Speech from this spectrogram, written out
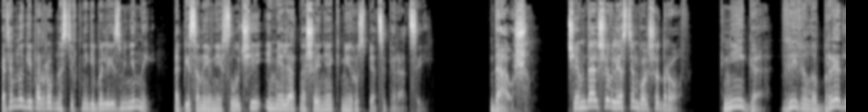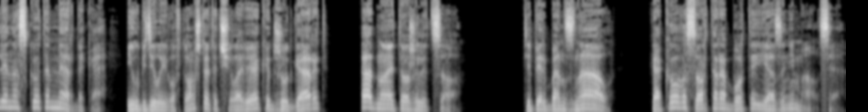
Хотя многие подробности в книге были изменены, описанные в ней случаи имели отношение к миру спецопераций. Да уж, чем дальше в лес, тем больше дров. Книга вывела Брэдли на Скотта Мердека и убедила его в том, что этот человек и Джуд Гарретт — одно и то же лицо. Теперь Бен знал, какого сорта работы я занимался.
